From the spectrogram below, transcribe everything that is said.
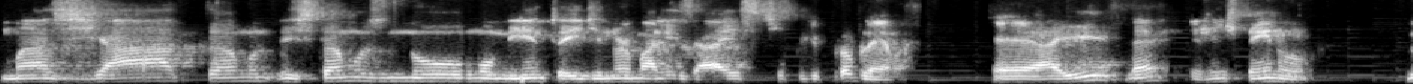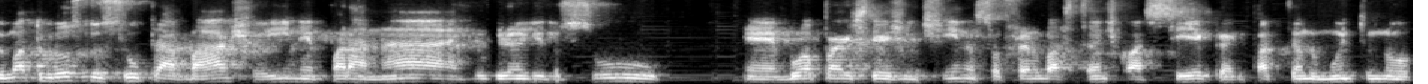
mas já tamo, estamos no momento aí de normalizar esse tipo de problema. É, aí, né, a gente tem no do Mato Grosso do Sul para baixo aí, né, Paraná, Rio Grande do Sul, é, boa parte da Argentina sofrendo bastante com a seca, impactando muito no,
